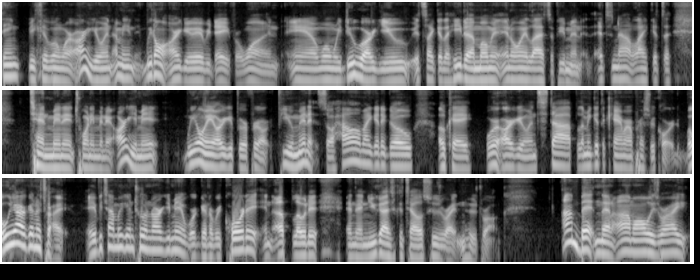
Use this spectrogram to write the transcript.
think because when we're arguing, I mean, we don't argue every day for one. And when we do argue, it's like the heat of a moment, it only lasts a few minutes. It's not like it's a 10 minute, 20 minute argument. We only argue for, for a few minutes. So how am I going to go, okay, we're arguing, stop, let me get the camera and press record. But we are going to try it every time we get into an argument, we're going to record it and upload it, and then you guys can tell us who's right and who's wrong. I'm betting that I'm always right,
